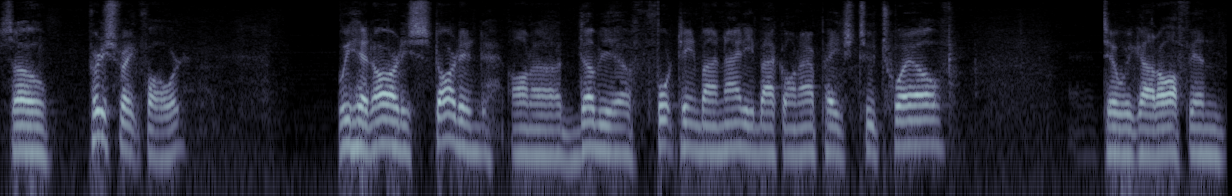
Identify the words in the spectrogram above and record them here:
So, pretty straightforward. We had already started on a W 14 by 90 back on our page 212 until we got off in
